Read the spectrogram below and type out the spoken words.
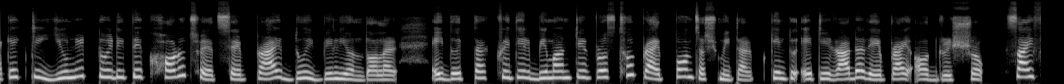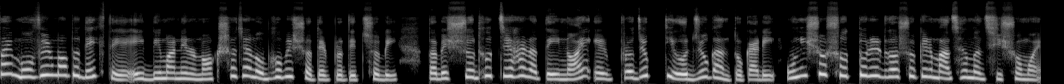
এক একটি ইউনিট তৈরিতে খরচ হয়েছে প্রায় দুই বিলিয়ন ডলার। এই দৈত্যাকৃতির বিমানটির প্রস্থ প্রায় পঞ্চাশ মিটার, কিন্তু এটি রাডারে প্রায় অদৃশ্য। সাইফাই মুভির মতো দেখতে এই বিমানের নকশা যেন ভবিষ্যতের প্রতিচ্ছবি, তবে শুধু চেহারাতেই নয়, এর প্রযুক্তিও যুগান্তকারী। উনিশশো সত্তরের দশকের মাঝামাঝি সময়,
